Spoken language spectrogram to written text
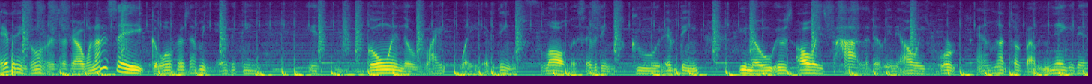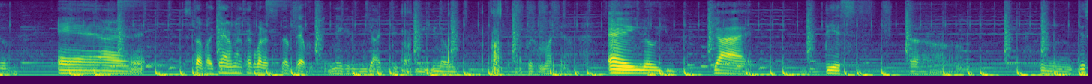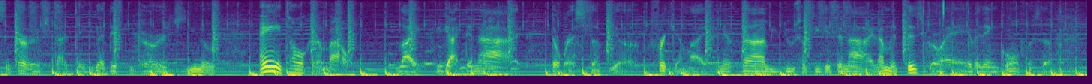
everything going for herself, y'all. When I say going for herself, I mean everything is going the right way. Everything was flawless. Everything was good. Everything, you know, it was always positive and it always worked. And I'm not talking about negative and stuff like that. I'm not talking about the stuff that was negative. You got, you know, put them right now. And you know, you got this, uh, disencouraged type thing. You got disencouraged. You know, I ain't talking about like you got denied the rest of your freaking life. And every time you do something, you get denied. I mean, this girl had everything going for herself.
